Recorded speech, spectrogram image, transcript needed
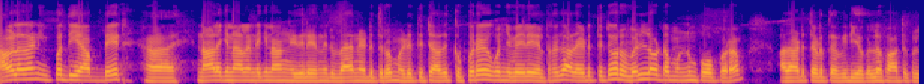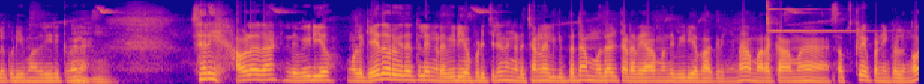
அவ்வளோதான் இப்போதைய அப்டேட் நாளைக்கு நாளன்னைக்கு நாங்கள் இதில் இருந்துட்டு வேன் எடுத்துட்டோம் எடுத்துட்டு அதுக்கு பிறகு கொஞ்சம் வேலைகள் இருக்கு. அதை எடுத்துட்டு ஒரு வெள்ளோட்டம் ஒன்றும் போக போகிறோம் அதை அடுத்தடுத்த வீடியோக்களில் பார்த்துக்கொள்ளக்கூடிய மாதிரி இருக்குவேண்ணே சரி அவ்வளோதான் இந்த வீடியோ. உங்களுக்கு ஏதோ ஒரு விதத்தில் எங்களோட வீடியோ பிடிச்சிருந்து எங்களோட சேனலுக்கு இப்போ தான் முதல் தடவையாக வந்து வீடியோ பார்க்குறீங்கன்னா மறக்காமல் சப்ஸ்கிரைப் பண்ணிக்கொள்ளுங்க.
